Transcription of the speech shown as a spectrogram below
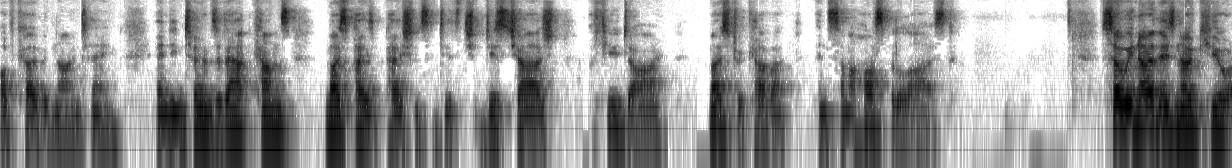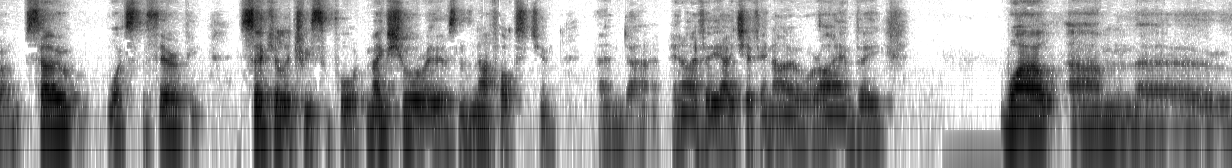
of COVID-19. And in terms of outcomes, most patients are discharged, a few die, most recover, and some are hospitalised. So we know there's no cure. So what's the therapy? Circulatory support, make sure there's enough oxygen, and uh, NIV, HFNO, or IMV. While um, uh,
